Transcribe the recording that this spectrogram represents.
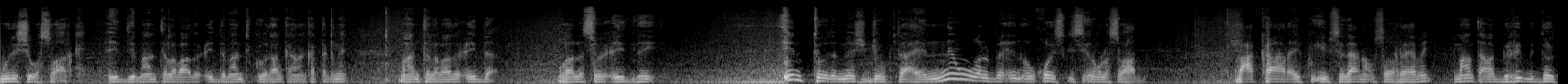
wiilashii waa soo arkay. Ciiddii maalinta labaadoo ciidda maalinta kooda halkaanaan ka tagnay. Maalinta labaadoo ciidda waa la soo ciidnay. Intooda meesha joogta ahe nin walba inuu qoyskiisa inuu la soo hadlo. Lacag kaar ay ku iibsadaana u soo reebay. Maanta ama biri middood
